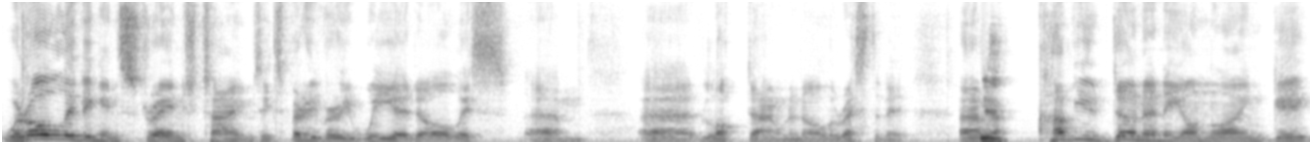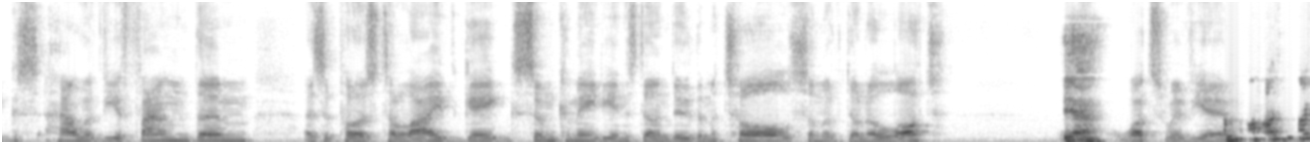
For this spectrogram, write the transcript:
we're all living in strange times. It's very very weird all this um, uh, lockdown and all the rest of it. Um, Yeah. Have you done any online gigs? How have you found them? As opposed to live gigs, some comedians don't do them at all. Some have done a lot. Yeah. What's with you? I, I,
